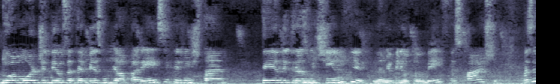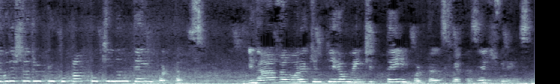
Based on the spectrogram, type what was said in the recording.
do amor de Deus até mesmo pela aparência que a gente está tendo e transmitindo, que na minha opinião também faz parte, mas eu vou deixar de me preocupar com o que não tem importância e dar valor àquilo que realmente tem importância, que vai fazer a diferença.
